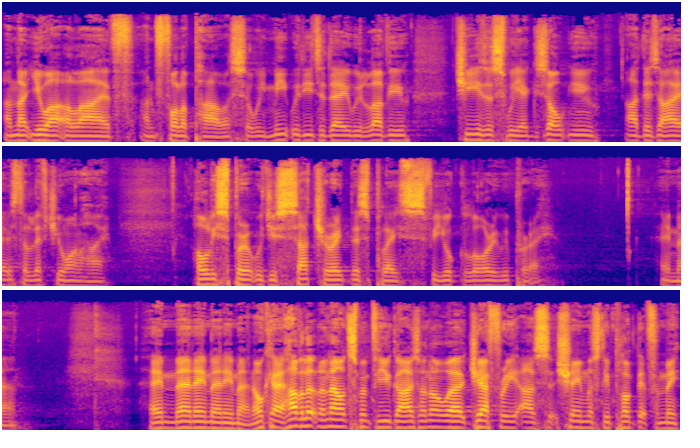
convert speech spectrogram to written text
and that you are alive and full of power. So we meet with you today. We love you. Jesus, we exalt you. Our desire is to lift you on high. Holy Spirit, would you saturate this place for your glory, we pray. Amen. Amen, amen, amen. Okay, I have a little announcement for you guys. I know uh, Jeffrey has shamelessly plugged it for me,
